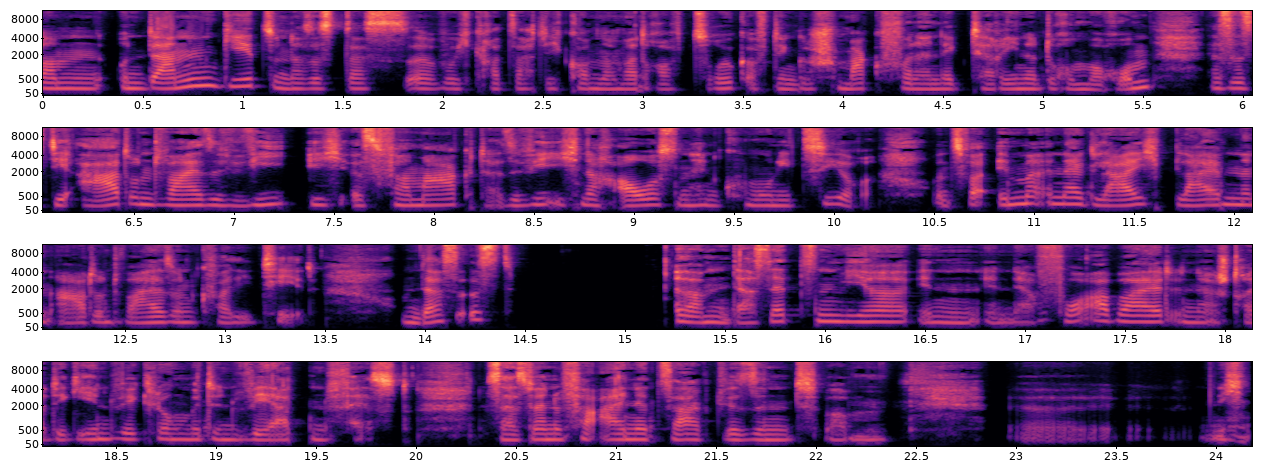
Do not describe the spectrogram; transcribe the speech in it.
Ähm, und dann geht's, und das ist das, äh, wo ich gerade sagte, ich komme nochmal drauf zurück, auf den Geschmack von der Nektarine drumherum. Das ist die Art und Weise, wie ich es vermarkte, also wie ich nach außen hin kommuniziere. Und zwar immer in der gleichbleibenden Art und Weise und Qualität. Und das ist das setzen wir in, in der Vorarbeit, in der Strategieentwicklung mit den Werten fest. Das heißt, wenn ein Verein jetzt sagt, wir sind ähm, äh, nicht,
